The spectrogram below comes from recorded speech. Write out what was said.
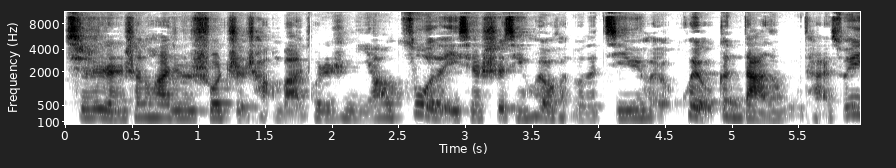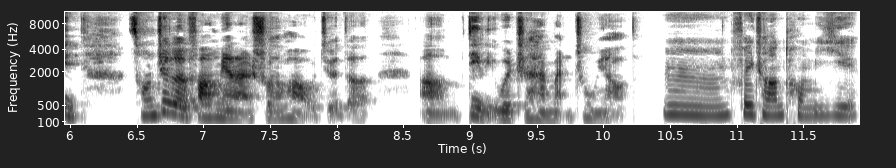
其实人生的话就是说职场吧，或者是你要做的一些事情会有很多的机遇，会有会有更大的舞台。所以从这个方面来说的话，我觉得嗯，地理位置还蛮重要的。嗯，非常同意。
